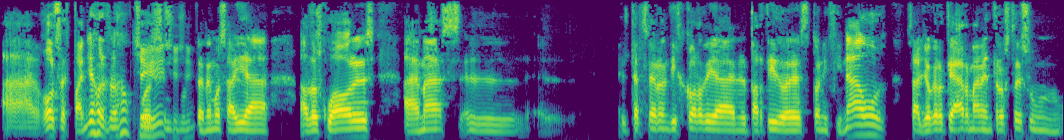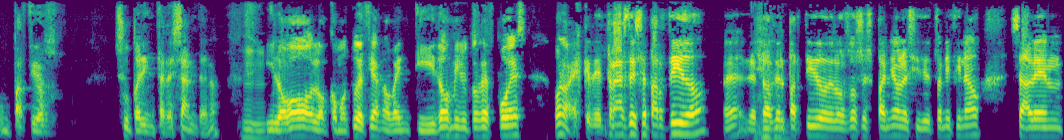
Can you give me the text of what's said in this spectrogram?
al golf español, ¿no? Sí, pues sí, sí. tenemos ahí a, a dos jugadores, además el, el, el tercero en discordia en el partido es Tony Finau, o sea, yo creo que arman entre los tres un, un partido súper interesante, ¿no? Y luego, lo, como tú decías, ¿no? 22 minutos después, bueno, es que detrás de ese partido, ¿eh? detrás del partido de los dos españoles y de Tony Finau, salen,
